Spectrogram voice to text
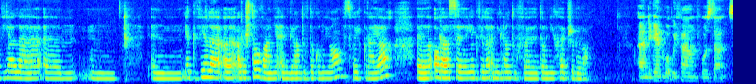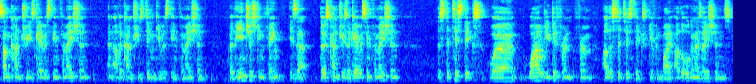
wiele, mm, jak wiele e, aresztowań emigrantów dokonują w swoich krajach e, oraz e, jak wiele emigrantów e, do nich e, przybywa. And again, what we found was that some countries gave us the information and other countries didn't give us the information. But the interesting thing is that those countries that gave us information, the statistics were wildly different from other statistics given by other organizations,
